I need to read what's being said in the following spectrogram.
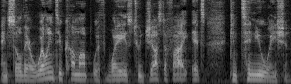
And so they're willing to come up with ways to justify its continuation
